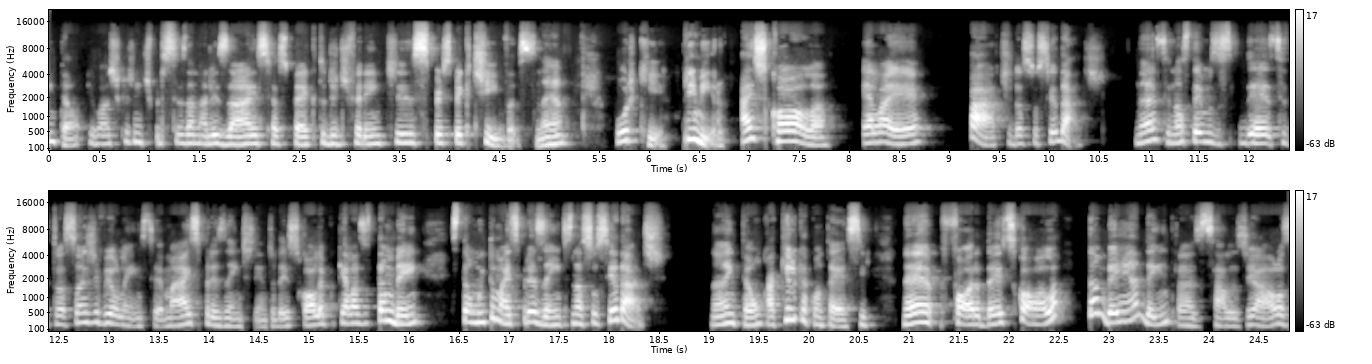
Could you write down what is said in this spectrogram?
Então, eu acho que a gente precisa analisar esse aspecto de diferentes perspectivas, né? Por quê? Primeiro, a escola, ela é parte da sociedade, né? Se nós temos é, situações de violência mais presentes dentro da escola, é porque elas também estão muito mais presentes na sociedade, né? Então, aquilo que acontece, né, fora da escola, também adentra as salas de aulas,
